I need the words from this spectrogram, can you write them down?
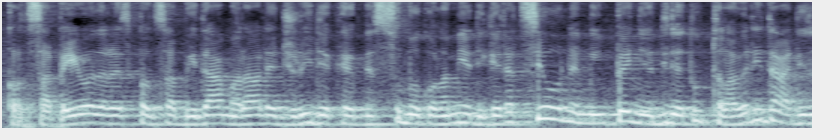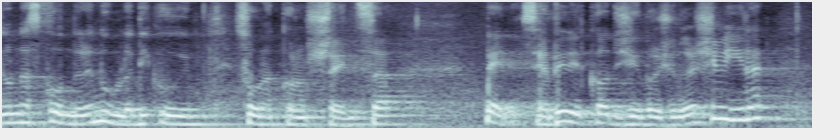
consapevole della responsabilità morale e giuridica che mi assumo con la mia dichiarazione, mi impegno a dire tutta la verità, di non nascondere nulla di cui sono a conoscenza. Bene, se aprite il codice di procedura civile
